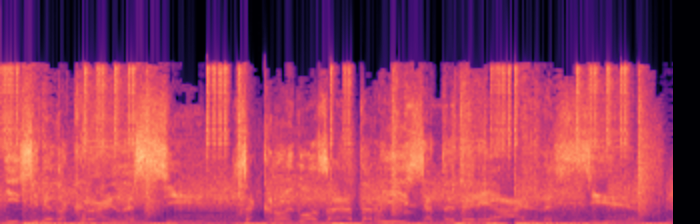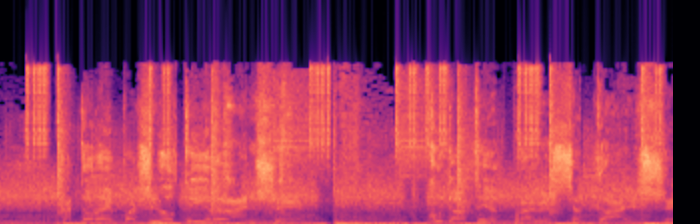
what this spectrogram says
Доводи себя до крайности! Закрой глаза и оторвись от этой реальности, которой пожил ты и раньше. Куда ты отправишься дальше?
